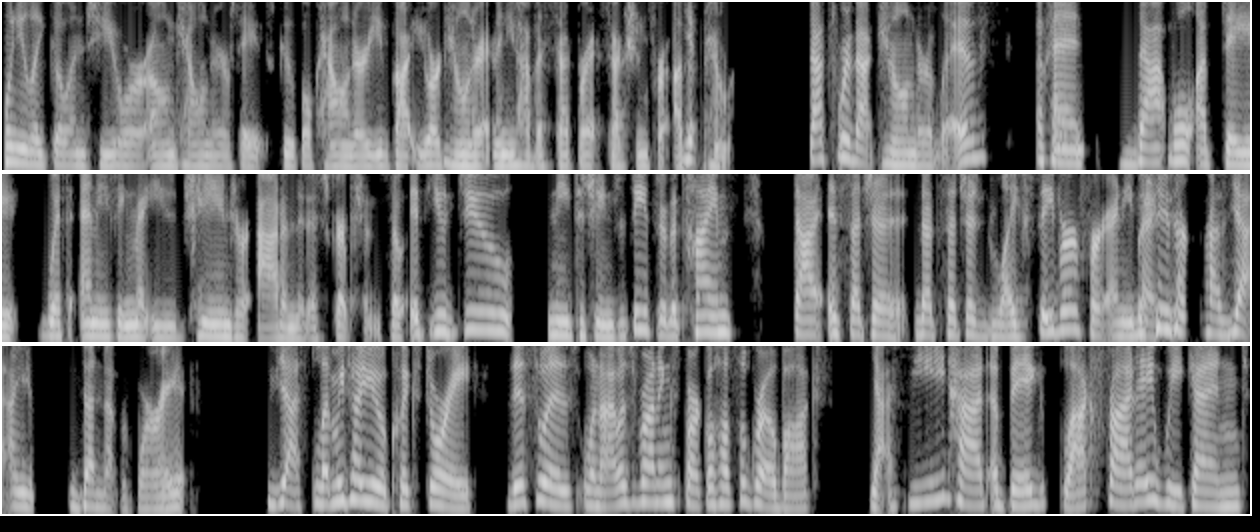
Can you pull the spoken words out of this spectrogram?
when you like go into your own calendar, say it's Google Calendar, you've got your calendar and then you have a separate section for other yep. calendars. That's where that calendar lives. Okay. And that will update with anything that you change or add in the description. So if you do need to change the dates or the times, that is such a that's such a lifesaver for anybody that has yeah done that before, right? Yes. Let me tell you a quick story. This was when I was running Sparkle Hustle Grow Box. Yes. We had a big Black Friday weekend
